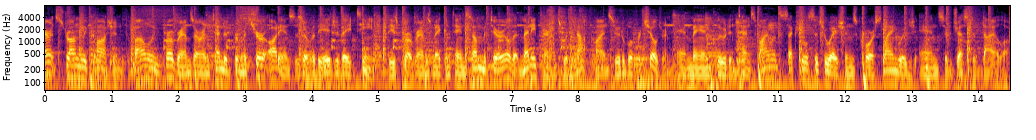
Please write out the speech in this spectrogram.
Parents strongly caution the following programs are intended for mature audiences over the age of 18. These programs may contain some material that many parents would not find suitable for children and may include intense violence, sexual situations, coarse language, and suggestive dialogue.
